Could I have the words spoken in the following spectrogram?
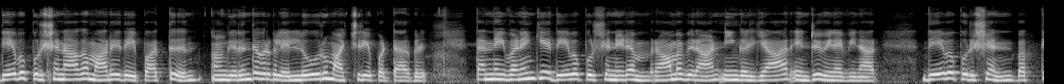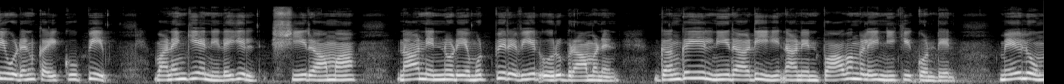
தேவபுருஷனாக மாறியதை பார்த்து அங்கிருந்தவர்கள் எல்லோரும் ஆச்சரியப்பட்டார்கள். தன்னை வணங்கிய தேவபுருஷனிடம் ராமபிரான் நீங்கள் யார்? என்று வினவினார். தேவபுருஷன் பக்தியுடன் கைகூப்பி வணங்கிய நிலையில் ஸ்ரீராமா நான் என்னுடைய முற்பிறவியில் ஒரு பிராமணன். கங்கையில் நீராடி நான் என் பாவங்களை நீக்கிக் கொண்டேன் மேலும்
